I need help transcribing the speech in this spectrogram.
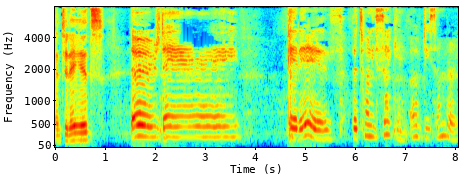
And today it's Thursday. It is the 22nd of December.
